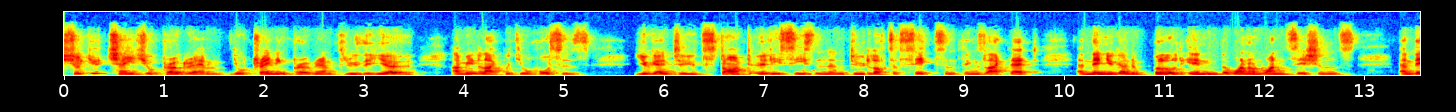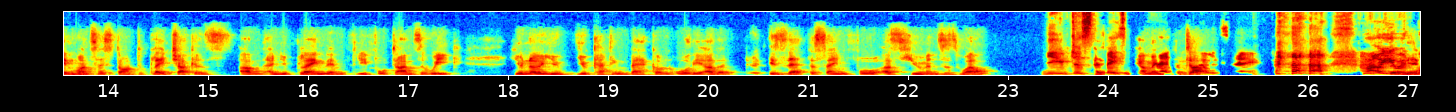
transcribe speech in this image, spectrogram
should you change your program, your training program through the year? I mean, like with your horses, you're going to start early season and do lots of sets and things like that. And then you're going to build in the one on one sessions. And then once they start to play chukkers um, and you're playing them three, four times a week, you know, you, you're cutting back on all the other. Is that the same for us humans as well? You've just As basically I would say. How you would warm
